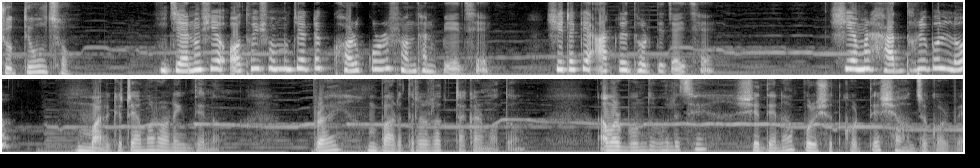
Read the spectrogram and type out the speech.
সত্যি বলছো? যেন সে অথই সমুদ্রে একটা খড়কুড়োর সন্ধান পেয়েছে। সেটাকে আঁকড়ে ধরতে চাইছে। সে আমার হাত ধরে বলল মার্কেটে আমার অনেক দেনা প্রায় বারো তেরো লাখ টাকার মতো। আমার বন্ধু বলেছে সে দেনা পরিশোধ করতে সাহায্য করবে।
